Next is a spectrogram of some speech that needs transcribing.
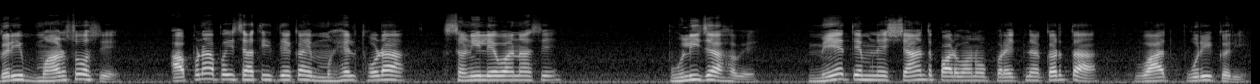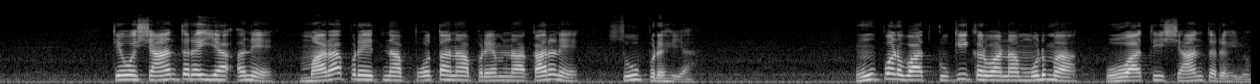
ગરીબ માણસો છે. આપણા પૈસાથી તે કાંઈ મહેલ થોડા સણી લેવાના છે. ભૂલી જા હવે. મેં તેમને શાંત પાડવાનો પ્રયત્ન કરતા વાત પૂરી કરી. તેઓ શાંત રહ્યા અને મારા પ્રયત્ન પોતાના પ્રેમના કારણે ચૂપ રહ્યા. હું પણ વાત ટૂંકી કરવાના મૂડમાં હોવાથી શાંત રહ્યો.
